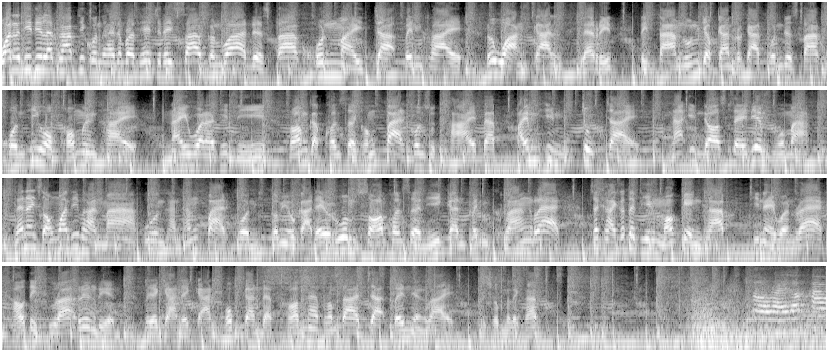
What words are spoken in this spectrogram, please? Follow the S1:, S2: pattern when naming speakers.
S1: วันอาทิตย์นี้แหละครับที่คนไทยทั้งประเทศจะได้ทราบกันว่า The Star คนใหม่จะเป็นใคร ระหว่างกันและริทธิ์ติดตามลุ้นกับการประกาศผล The Star คนที่ 6 ของเมืองไทย ในวันอาทิตย์นี้พร้อมกับคอนเสิร์ตของ 8 คนสุดท้ายแบบเต็มอิ่มจุใจ ณอินดอร์สเตเดียมหัวหมาก และใน 2 วันที่ผ่านมาผู้แข่งขันทั้ง 8 คนก็มีโอกาสได้ร่วมซ้อมคอนเสิร์ตนี้กันเป็นครั้งแรก จะขาดก็แต่เพียงหมอเก่งครับ ที่ในวันแรกเขาติดธุระเรื่องเรียนบรรยากาศในการพบกันแบบพร้อมหน้าพร้อมตาจะเป็นอย่างไร ชมกันเลยครับ
S2: ต่อไปแล้วเข้า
